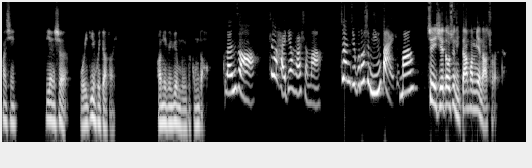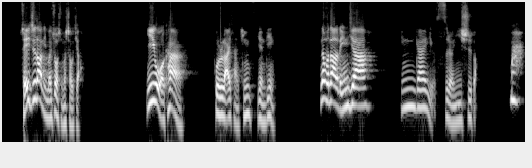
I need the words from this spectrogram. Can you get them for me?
放心，这件事我一定会调查你，还你跟岳母一个公道。冷总，这还调查什么？证据不都是明摆着吗？这些都是你单方面拿出来的，谁知道你们做什么手脚？依我看，不如来一场亲子鉴定。那么大的林家，应该有私人医师吧？妈，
